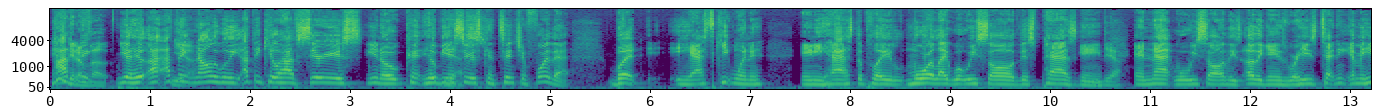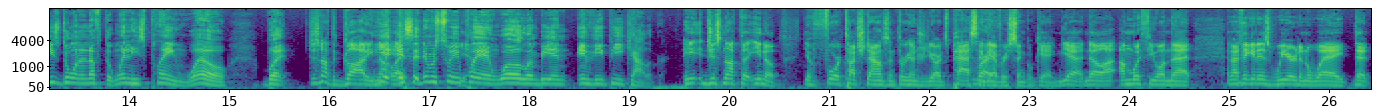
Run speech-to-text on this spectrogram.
He'll I get a vote. Yeah, he'll, I, I think Yeah. not only will he, I think he'll have serious, you know, con- he'll be in Yes. serious contention for that. But he has to keep winning. And he has to play more like what we saw this past game, Yeah. and not what we saw in these other games where he's technically. I mean, he's doing enough to win. He's playing well, but just not the gaudy. Not yeah, like, it's a difference between yeah. playing well and being MVP caliber. He, just not the you know you have four touchdowns and 300 yards passing Right. every single game. Yeah, no, I, I'm with you on that, and I think it is weird in a way that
